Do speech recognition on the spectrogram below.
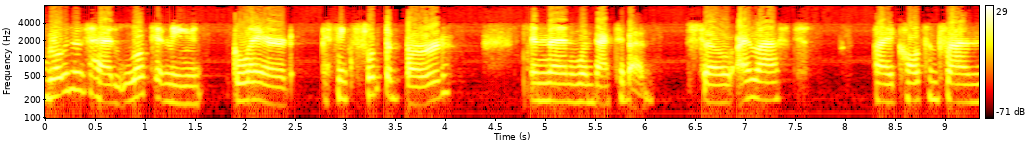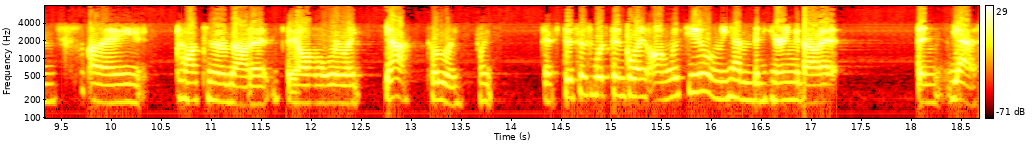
rose his head, looked at me, glared, I think flipped a bird, and then went back to bed. So I left. I called some friends. I talked to them about it. They all were like, "Yeah, totally. Like, if this is what's been going on with you, and we haven't been hearing about it, then yes,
